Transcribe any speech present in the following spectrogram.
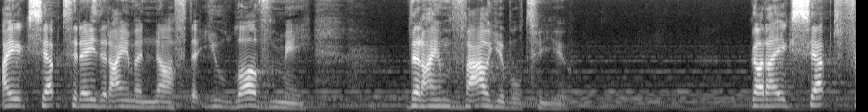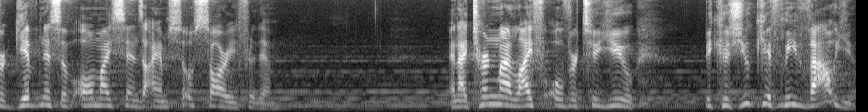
I accept today that I am enough, that you love me, that I am valuable to you. God, I accept forgiveness of all my sins. I am so sorry for them. And I turn my life over to you because you give me value.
